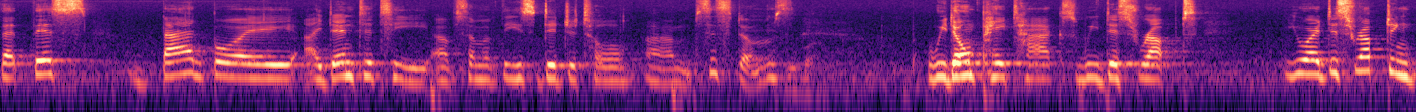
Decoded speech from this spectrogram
that this bad boy identity of some of these digital um, systems we don't pay tax, we disrupt. You are disrupting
